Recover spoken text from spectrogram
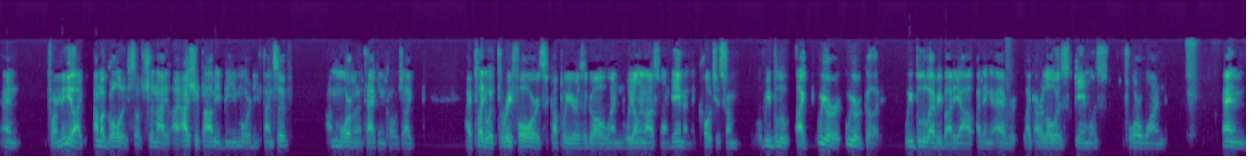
And for me, like I'm a goalie, so shouldn't I? I should probably be more defensive. I'm more of an attacking coach. Like I played with three forwards a couple years ago when we only lost one game, and the coaches from we blew like we were we were good we blew everybody out. I think every like our lowest game was four one, and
